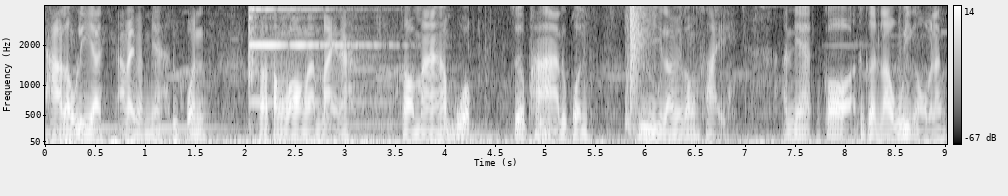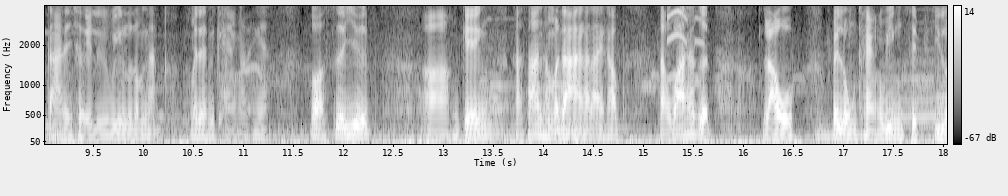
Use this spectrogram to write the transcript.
เท้าเราเรียอะไรแบบนี้ทุกคนก็ต้องลองร้านไปนะ ต่อมาครับพวกเสื้อผ้าทุกคน ที่เราจะต้องใส่ อันเนี้ยก็ถ้าเกิดเราวิ่งออกกำลังกายเฉยๆหรือวิ่งลดน้ำหนักไม่ได้ไปแข่งอะไรเงี้ยก็เสื้อยืดอ่ากางเกงขาสั้นธรรมดาก็ได้ครับ แต่ว่าถ้าเกิดเราไปลงแข่งวิ่ง 10 กิโล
